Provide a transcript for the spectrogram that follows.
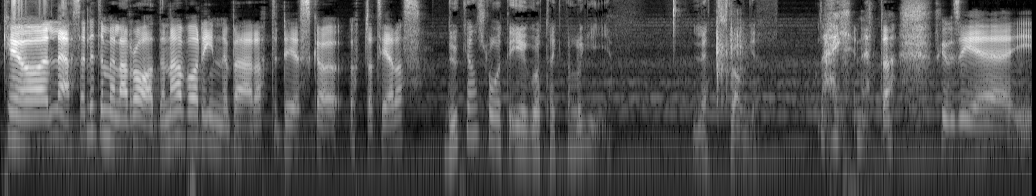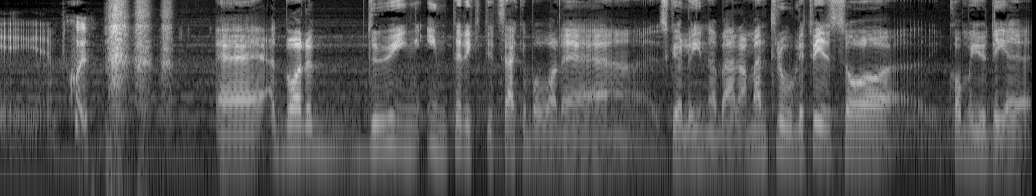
Kan jag läsa lite mellan raderna vad det innebär att det ska uppdateras? Du kan slå ett egoteknologi. Lätt slag. Nej, Netta. Ska vi se. Sju. eh, var du är inte riktigt säker på vad det skulle innebära, men troligtvis så kommer ju det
